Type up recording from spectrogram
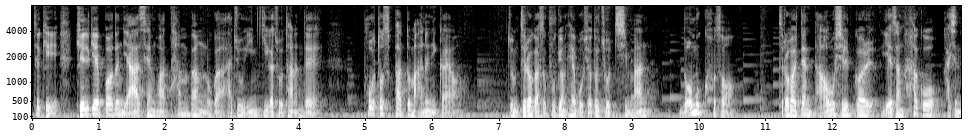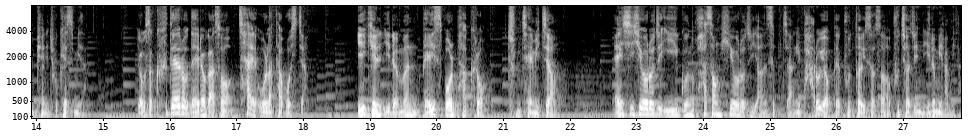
특히 길게 뻗은 야생화 탐방로가 아주 인기가 좋다는데 포토스팟도 많으니까요. 좀 들어가서 구경해 보셔도 좋지만 너무 커서 들어갈 땐 나오실 걸 예상하고 가시는 편이 좋겠습니다. 여기서 그대로 내려가서 차에 올라타 보시죠. 이 길 이름은 베이스볼 파크로 좀 재밌죠? 넥센 히어로즈 2군 화성 히어로즈 연습장이 바로 옆에 붙어 있어서 붙여진 이름이랍니다.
